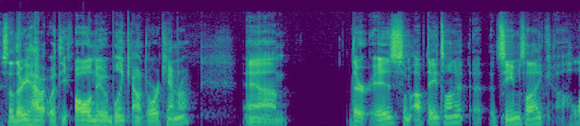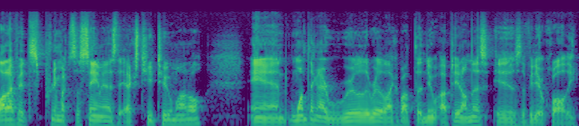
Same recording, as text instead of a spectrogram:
So there you have it with the all new Blink outdoor camera. Um, there is some updates on it. It seems like a lot of it's pretty much the same as the XT2 model. And one thing I really, really like about the new update on this is the video quality.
